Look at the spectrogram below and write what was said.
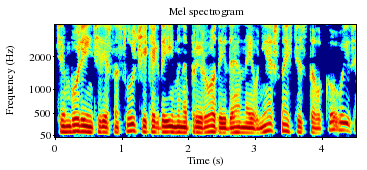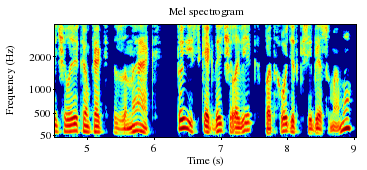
Тем более интересны случаи, когда именно природа и данная внешность истолковывается человеком как знак, то есть когда человек подходит к себе самому,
